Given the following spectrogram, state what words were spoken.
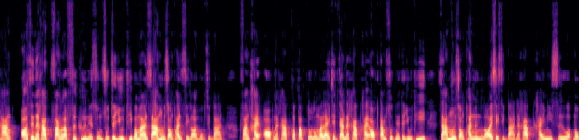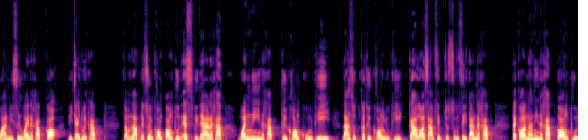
ทางออสเซนนะครับฝั่งรับซื้อคืนเนี่ยสูงสุดจะอยู่ที่ประมาณ 32,460 บาท ฝั่งขายออกนะครับก็ปรับตัวลงมาแรงเช่นกันนะครับ ขายออกต่ำสุดเนี่ยจะอยู่ที่ 32,140 บาทนะครับ ใครมีซื้อเมื่อวานมีซื้อไว้นะครับ ก็ดีใจด้วยครับสำหรับในส่วนของกองทุน s p d นะครับ วันนี้นะครับถือครองคงที่ล่าสุดก็ถือครองอยู่ที่ 930.04 ตันนะครับ แต่ก่อนหน้านี้นะครับกองทุน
